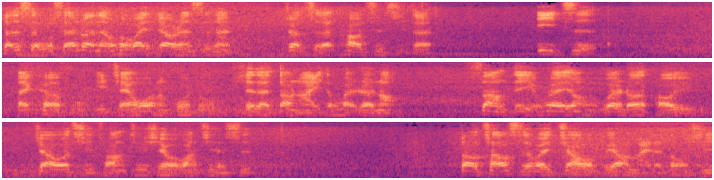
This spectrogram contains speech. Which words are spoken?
真是无神论人或外教人士呢，就只能靠自己的意志来克服。以前我很孤独，现在到哪里都很热闹。上帝会用温柔的口语。叫我起床，提醒我忘记的事。到超市会教我不要买的东西，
